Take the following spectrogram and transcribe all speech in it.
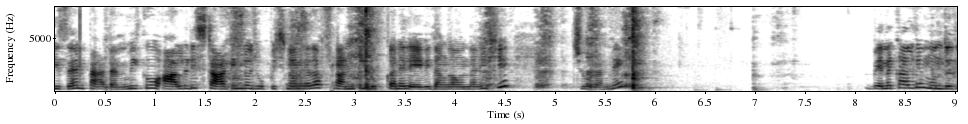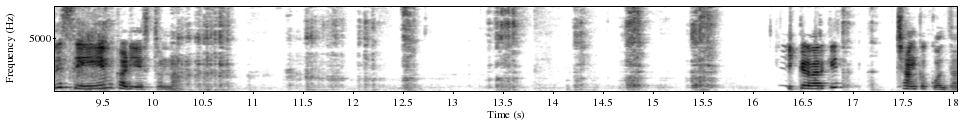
డిజైన్ ప్యాటర్న్ మీకు ఆల్రెడీ స్టార్టింగ్లో చూపించినాను కదా ఫ్రంట్ లుక్ అనేది ఏ విధంగా ఉందనేసి చూడండి. వెనకాలది ముందుది సేమ్ కట్ చేస్తున్నా. ఇక్కడ వరకు చంక కొలత.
